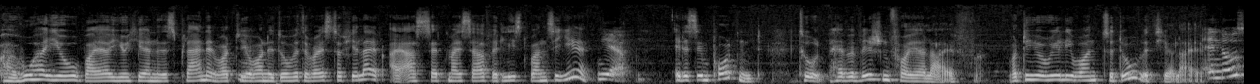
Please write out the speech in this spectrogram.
Uh, who are you? Why are you here on this planet? And what do you Yeah. want to do with the rest of your life? I ask that myself at least once a year. Yeah. It is important to have a vision for your life. What do you really want to do with your life? And those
